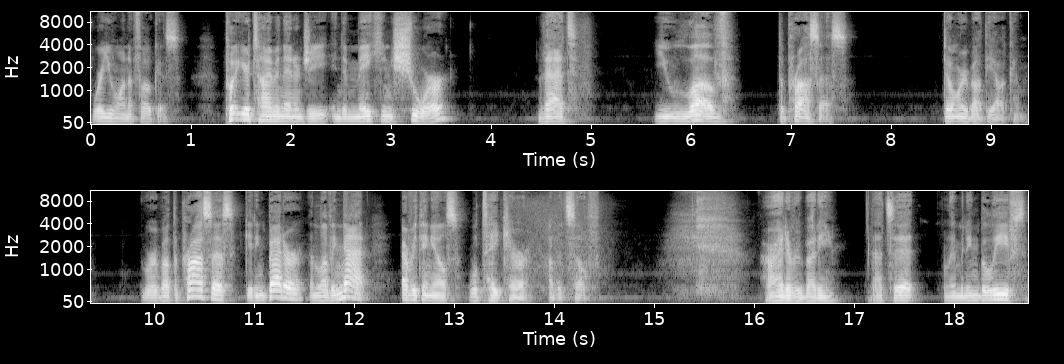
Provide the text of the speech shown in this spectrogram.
where you want to focus. Put your time and energy into making sure that you love the process. Don't worry about the outcome. Worry about the process, getting better and loving that. Everything else will take care of itself. All right, everybody. That's it. Limiting beliefs.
